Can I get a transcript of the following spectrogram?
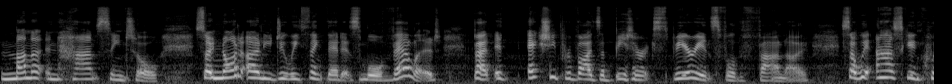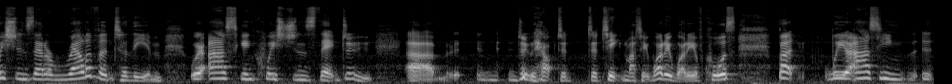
mana enhancing tool. So not only do we think that it's more valid, but it actually provides a better experience for the whānau. So we're asking questions that are relevant to them. We're asking questions that do um, do help to detect mate wareware, of course, but we are asking,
